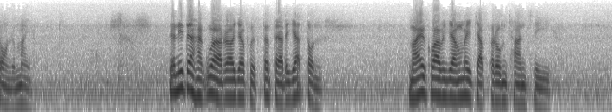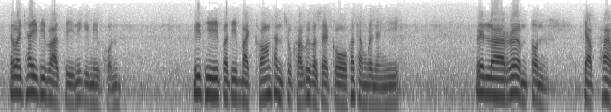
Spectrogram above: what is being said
ต้องหรือไม่แต่นี้ถ้าหากว่าเราจะฝึกตั้งแต่ระยะต้น หมายความยังไม่จับอารมณ์ฌานสี่แต่ว่าใช่ที่บาทสีนี่ก็มีผล วิธีปฏิบัติของท่านสุขวิปัสสโกเขาทำกันอย่างนี้ เวลาเริ่มต้นจับภาพ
